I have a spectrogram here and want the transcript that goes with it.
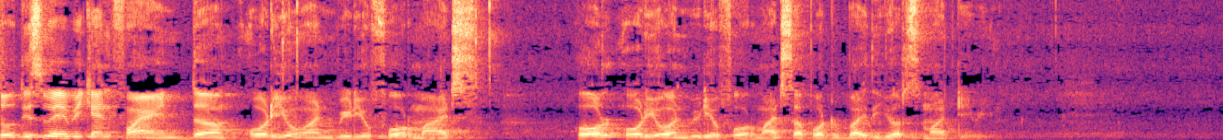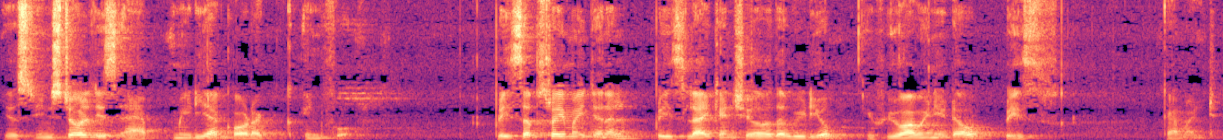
so this way we can find the audio and video formats all audio and video formats supported by your smart TV. Just install this app Media Codec Info. Please subscribe my channel. Please like and share the video. If you have any doubt, please comment.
